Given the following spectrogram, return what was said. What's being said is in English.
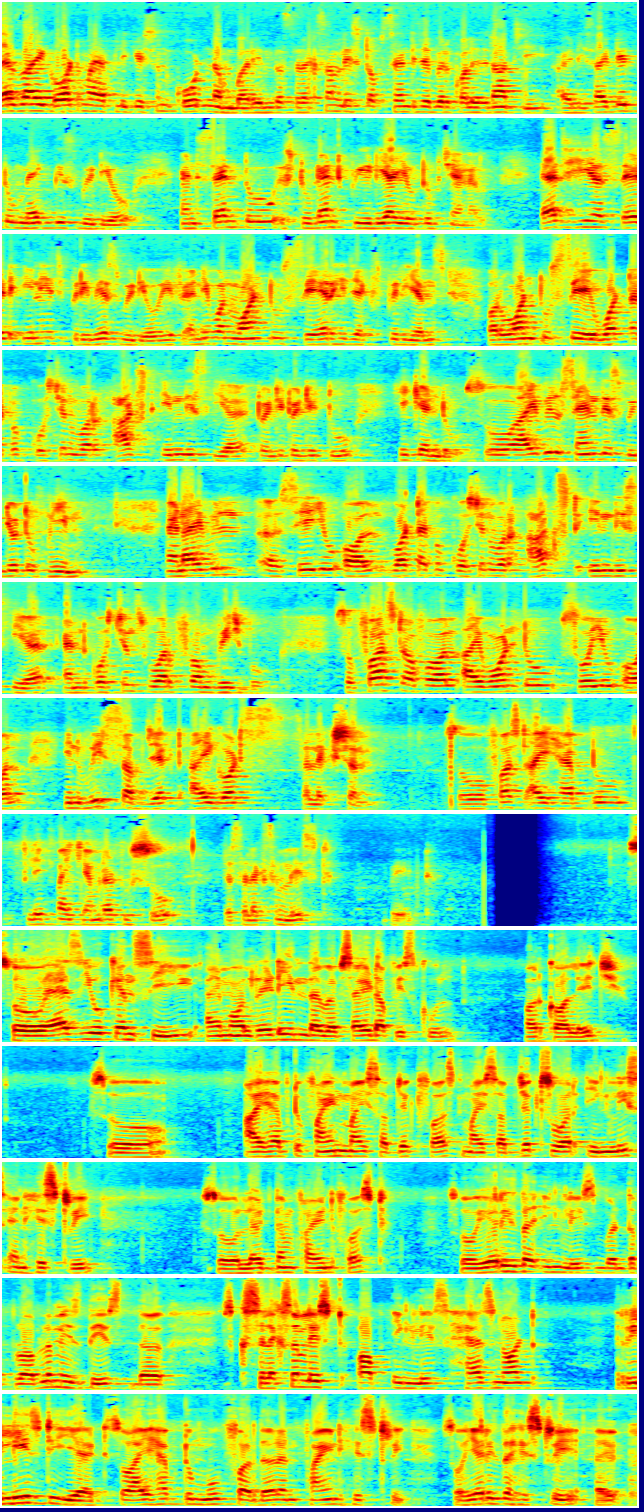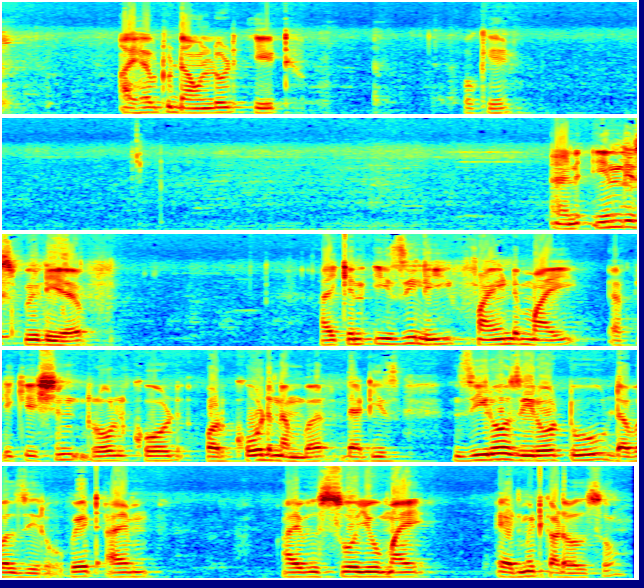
as I got my application code number in the selection list of St. Xavier College Ranchi, I decided to make this video and send to Studentpedia YouTube channel. As he has said in his previous video, if anyone want to share his experience or want to say what type of question were asked in this year 2022, he can do. So I will send this video to him and I will uh, say you all what type of question were asked in this year and questions were from which book. So first of all I want to show you all in which subject I got selection. So first I have to flip my camera to show the selection list. Wait. So as you can see I am already in the website of school or college. So I have to find my subject first. My subjects were English and history so let them find first so here is the English but the problem is this the selection list of English has not released yet so I have to move further and find history. So here is the history. I, I have to download it. Okay. And in this PDF I can easily find my application roll code or code number that is 00200 wait I am I will show you my admit card also.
